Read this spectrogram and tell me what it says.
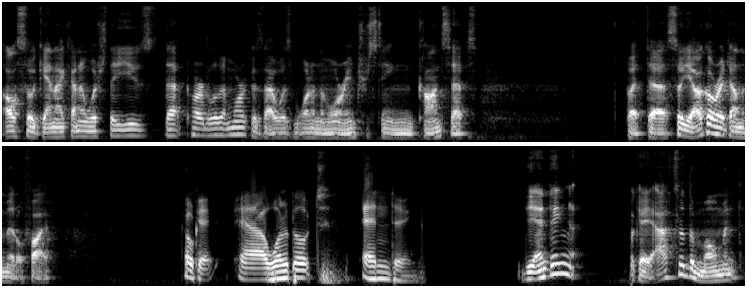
also again I kind of wish they used that part a little bit more because that was one of the more interesting concepts. But uh, so yeah, I'll go right down the middle, five. Okay, uh, what about ending? The ending, okay, after the moment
